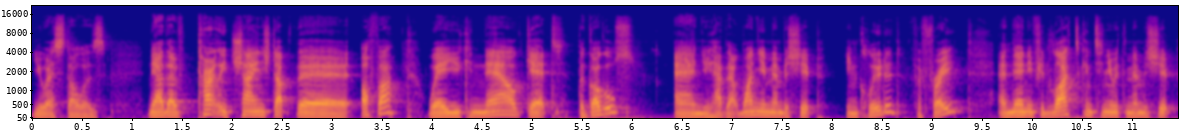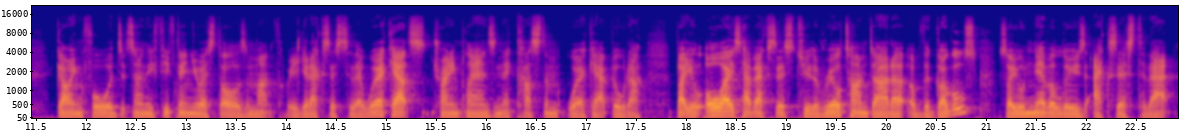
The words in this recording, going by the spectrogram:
US dollars. Now, they've currently changed up their offer where you can now get the goggles and you have that one year membership included for free. And then if you'd like to continue with the membership going forwards, it's only 15 US dollars a month where you get access to their workouts, training plans, and their custom workout builder. But you'll always have access to the real time data of the goggles, so you'll never lose access to that.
